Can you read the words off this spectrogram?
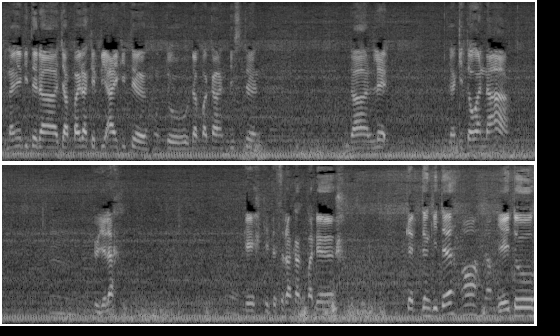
sebenarnya kita dah capai dah KPI kita untuk dapatkan distance dan leg yang kita orang nak lah. Hmm, tu je lah. Okey, kita serahkan kepada kapten kita Oh, iaitu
